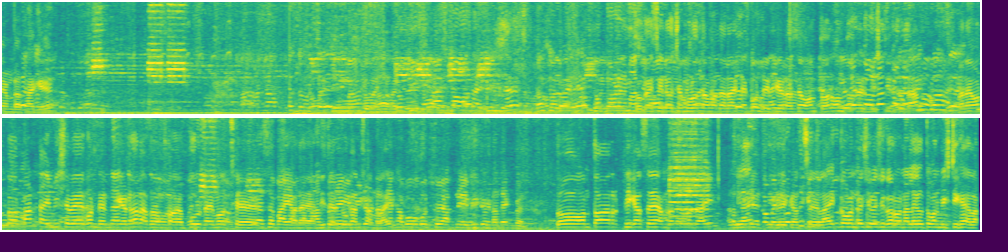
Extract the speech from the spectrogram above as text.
জ্যামটা থাকে। তো গাইস এটা হচ্ছে মূলত আমাদের একটা কন্টেন্ট ক্রিয়েটর আছে অন্তর। অন্তরের মিষ্টির দোকান। মানে অন্তর পার্ট টাইম হিসেবে কন্টেন্ট ক্রিয়েটর এবং ফুল টাইম হচ্ছে মানে নিজের দোকান সামলাই। অবশ্যই আপনি এই ভিডিওটা দেখবেন। তো অন্তর ঠিক আছে আমরা চলে যাই। ঠিক আছে লাইক কমেন্ট বেশি বেশি করো না লাগলে তোমার মিষ্টি খেলা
